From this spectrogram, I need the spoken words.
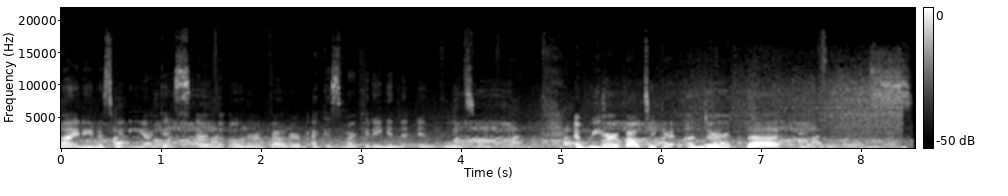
My name is Whitney Eckes. I'm the owner and founder of Eckes Marketing and the Influence Movement. And we are about to get under the influence.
